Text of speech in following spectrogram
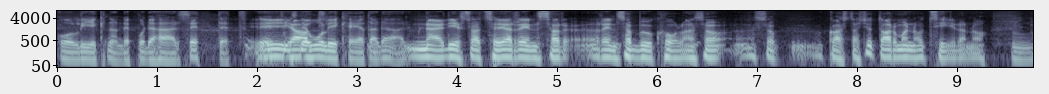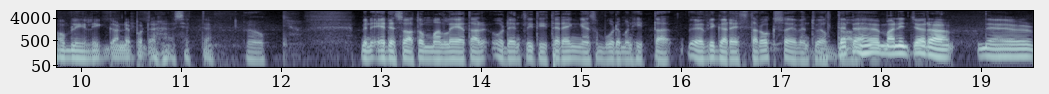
och liknande på det här sättet? Eh, Finns Ja. det olikheter där? när de så att säga rensar, rensar bukhålan så, så kastas ju tarmarna åt sidan och, Mm. och blir liggande på det här sättet. Ja. Men är det så att om man letar ordentligt i terrängen så borde man hitta övriga rester också eventuellt? Det av- behöver man inte göra. Eh,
